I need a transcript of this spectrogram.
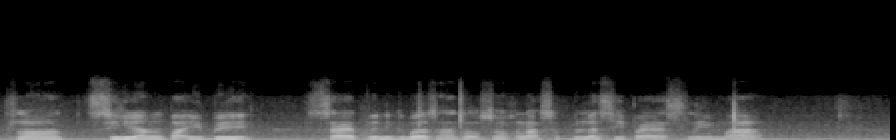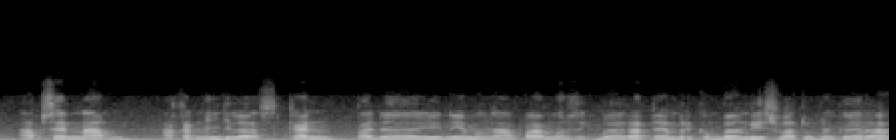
Selamat siang Pak IB, saya Edwin Iqbal Santoso kelas 11 IPS 5 absen 6 akan menjelaskan pada hari ini mengapa musik barat yang berkembang di suatu negara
